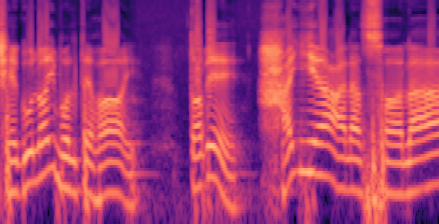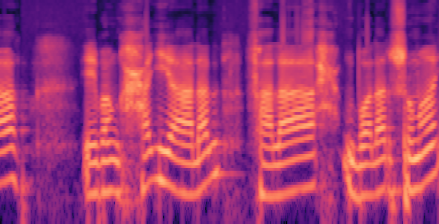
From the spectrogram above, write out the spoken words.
সেগুলোই বলতে হয়। তবে, হাইয়া আলা সলাহ এবং হাইয়া আলাল ফালাহ বলার সময়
